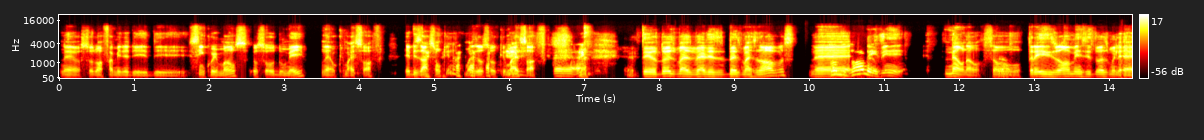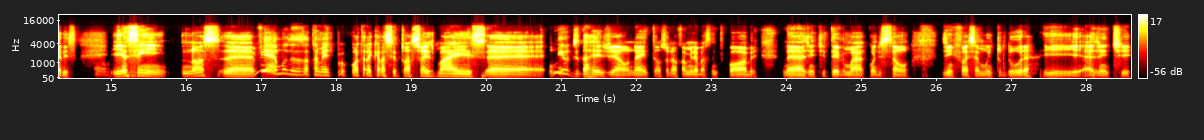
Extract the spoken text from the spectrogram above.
né? Eu sou de uma família de, de cinco irmãos, eu sou do meio, né? O que mais sofre. Eles acham que não, mas eu sou o que mais sofre. É. Tenho dois mais velhos e dois mais novos. Né? Todos homens? Vim... Não, não. São não. três homens e duas mulheres. É. E assim, nós é, viemos exatamente por conta daquelas situações mais é, humildes da região, né? Então, sou de uma família bastante pobre, né? A gente teve uma condição de infância muito dura e a gente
